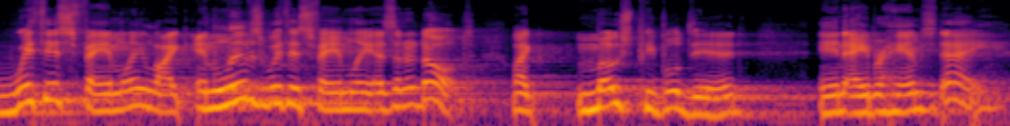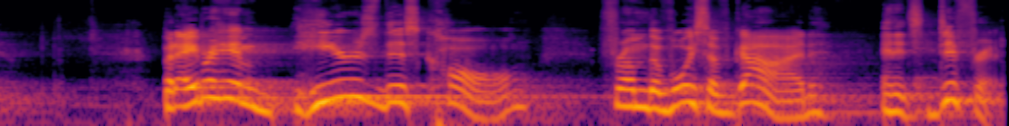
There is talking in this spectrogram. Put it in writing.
with his family, like, and lives with his family as an adult, like most people did in Abraham's day. But Abraham hears this call from the voice of God, and it's different.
